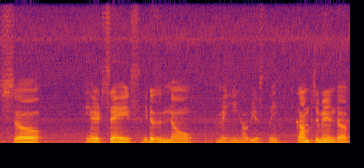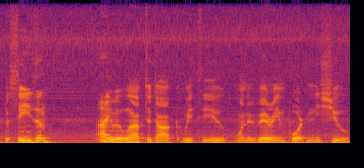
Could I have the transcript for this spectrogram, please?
So here it says he doesn't know me obviously. Compliment of the season I will love to talk with you on a very important issue.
